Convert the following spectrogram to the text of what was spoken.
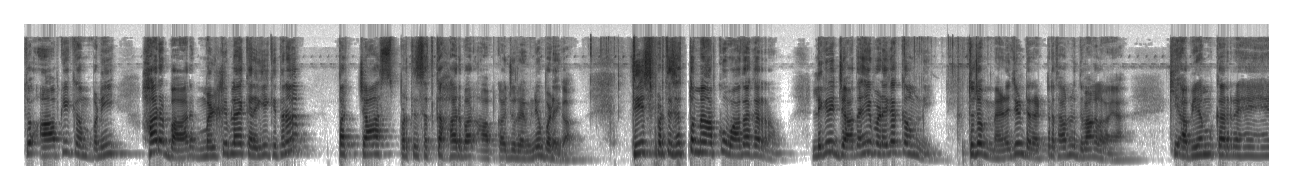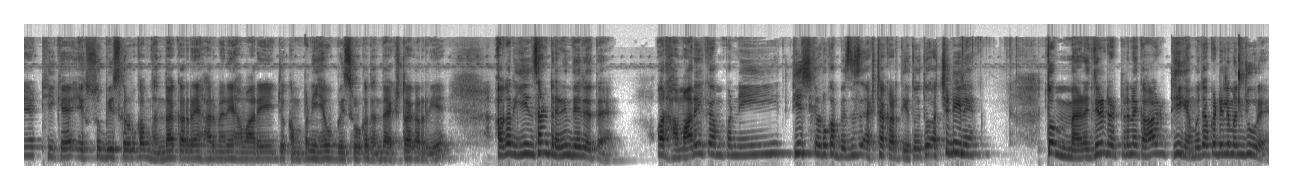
तो आपकी कंपनी हर बार मल्टीप्लाई करेगी कितना? पचास प्रतिशत का हर बार आपका जो रेवेन्यू बढ़ेगा। तीस प्रतिशत तो मैं आपको वादा कर रहा हूँ, लेकिन ज़्यादा ही बढ़ेगा, कम नहीं। तो जो मैनेजिंग डायरेक्टर था उसने दिमाग लगाया कि अभी हम कर रहे हैं ठीक है 120 करोड़ का हम धंधा कर रहे हैं हर महीने हमारे जो कंपनी है वो 20 करोड़ का धंधा एक्स्ट्रा कर रही है। अगर ये इंसान ट्रेनिंग दे देता है और हमारी कंपनी 30 करोड़ का बिज़नेस एक्स्ट्रा करती है तो, तो अच्छी डील है। तो मैनेजिंग डायरेक्टर ने कहा ठीक है मुझे आपका डील मंजूर है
